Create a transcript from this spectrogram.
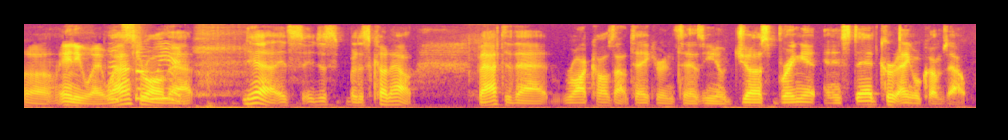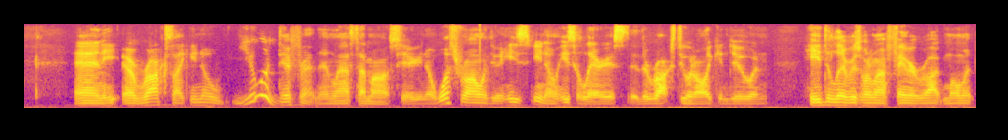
uh, anyway, well, That's after so all weird. that, yeah, it's it just, but it's cut out. But after that, Rock calls out Taker and says, you know, just bring it. And instead, Kurt Angle comes out, and he, uh, Rock's like, you know, you look different than last time I was here. You know, what's wrong with you? And he's, you know, he's hilarious. The, the Rock's doing all he can do, and he delivers one of my favorite Rock moment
